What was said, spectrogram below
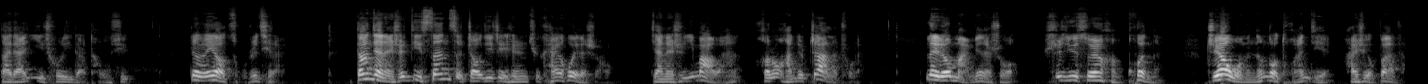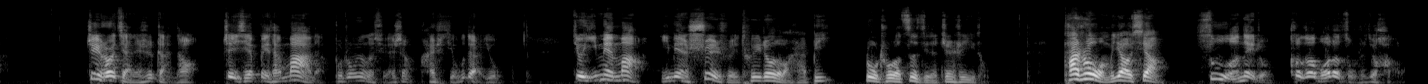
大家溢出了一点头绪，认为要组织起来。当蒋介石第三次召集这些人去开会的时候，蒋介石一骂完，贺龙涵就站了出来，泪流满面地说。时局虽然很困难，只要我们能够团结，还是有办法。这时候，蒋介石感到这些被他骂的不中用的学生还是有点用，就一面骂，一面顺水推舟的往下逼，露出了自己的真实意图。他说：“我们要像苏俄那种克格勃的组织就好了。”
